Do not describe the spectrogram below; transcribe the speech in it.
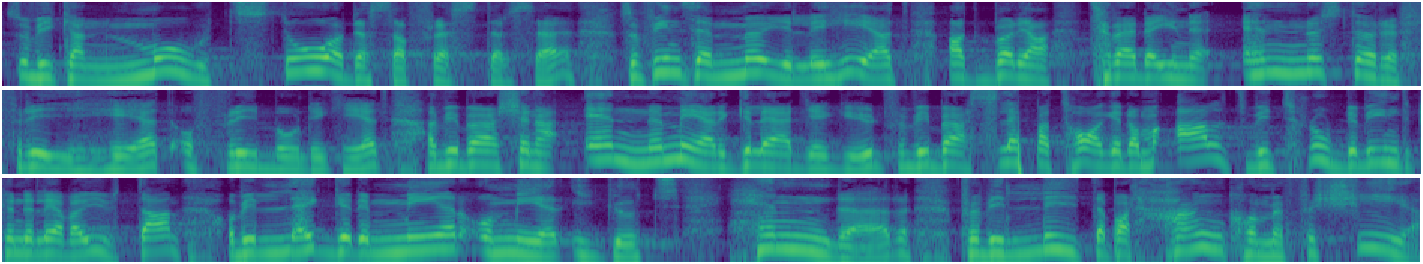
så vi kan motstå dessa frestelser, så finns det en möjlighet att börja träda in i ännu större frihet och fribodighet. Att vi börjar känna ännu mer glädje i Gud, för vi börjar släppa taget om allt vi trodde vi inte kunde leva utan. Och vi lägger det mer och mer i Guds händer, för vi litar på att han kommer förse.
